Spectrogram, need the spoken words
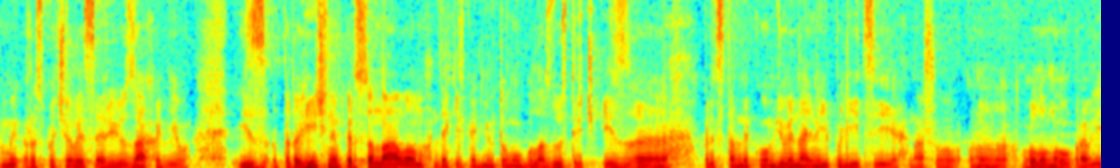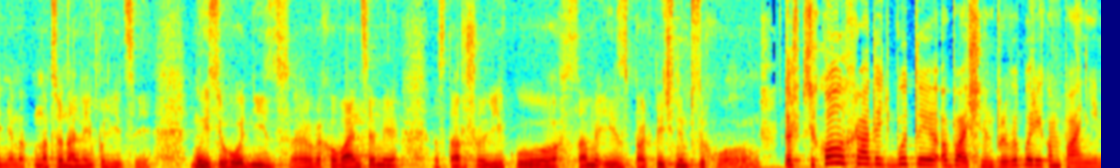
ми розпочали серію заходів із педагогічним персоналом. Декілька днів тому була зустріч із представником ювенальної поліції нашого е, головного управління національної поліції. Ну і сьогодні з е, вихованцями старшого віку, саме із практичним психологом. Тож психолог радить бути обачним при виборі компанії.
